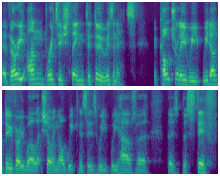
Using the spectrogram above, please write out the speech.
a very un British thing to do, isn't it? Culturally, we, we don't do very well at showing our weaknesses. We, we have uh, the, the stiff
